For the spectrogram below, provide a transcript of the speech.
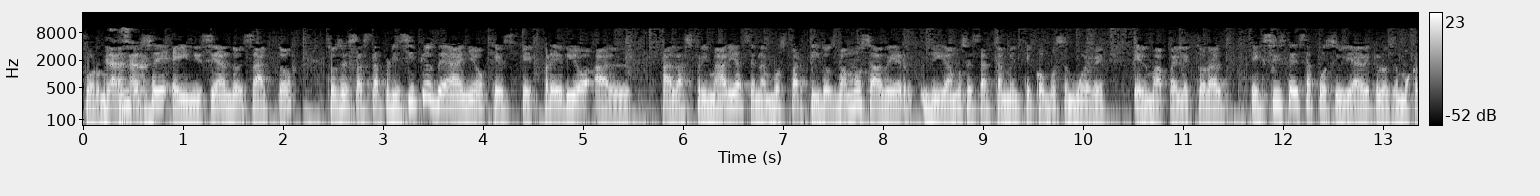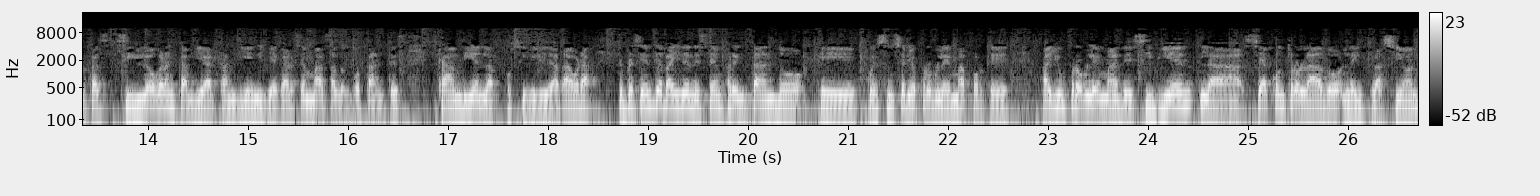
formándose e iniciando, exacto. Entonces, hasta principios de año, que es que previo al a las primarias en ambos partidos, vamos a ver, digamos, exactamente cómo se mueve el mapa electoral. Existe esa posibilidad de que los demócratas, si logran cambiar también y llegarse más a los votantes, cambien la posibilidad. Ahora, el presidente Biden está enfrentando, eh, pues, un serio problema porque hay un problema de si bien la, se ha controlado la inflación,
